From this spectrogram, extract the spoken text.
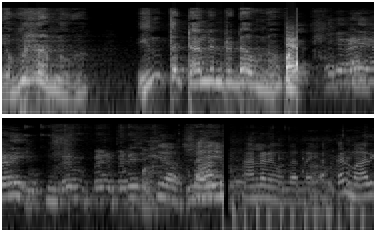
ఎవరురా నువ్వు? ఇంత టాలెంటెడ్ ఉన్నావు. రెడీ రెడీ అలానే ఉంది అన్నయ్య. కానీ మాది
